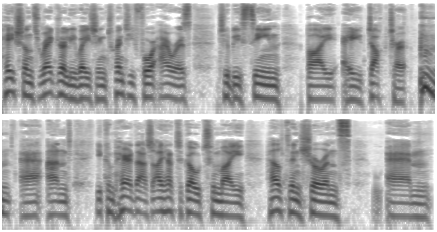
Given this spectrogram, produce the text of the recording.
Patients regularly waiting 24 hours to be seen by a doctor. uh, and you compare that, I had to go to my health insurance um,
